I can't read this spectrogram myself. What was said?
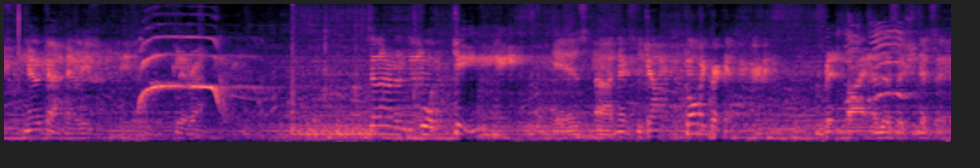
No jump penalties, no time penalties. Clear run. 714 is uh, next to jump. Call me cricket. Written by Allyssa Schnitzer.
